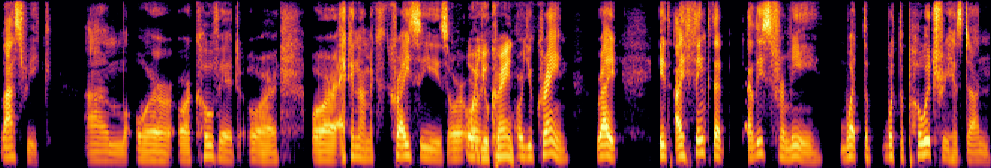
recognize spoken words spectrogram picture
last week. Um, or or COVID or or economic crises or Or, Ukraine. or Ukraine, right? It I think that at least for me, what the what the poetry has done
